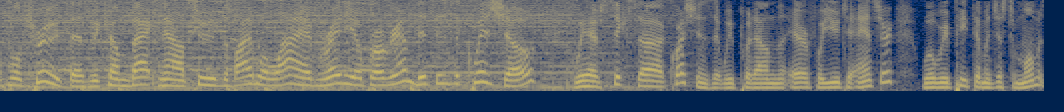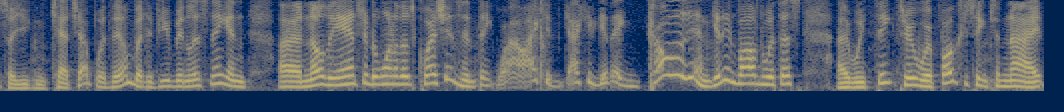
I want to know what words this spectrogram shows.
Beautiful truth. As we come back now to the Bible Live radio program, this is the quiz show. We have six uh, questions that we put on the air for you to answer. We'll repeat them in just a moment so you can catch up with them. But if you've been listening and uh, know the answer to one of those questions and think, "Wow, I could, I could get a call us in, get involved with us," uh, we think through. We're focusing tonight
